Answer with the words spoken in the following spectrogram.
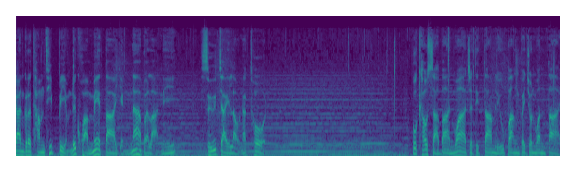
การกระทำที่เปี่ยมด้วยความเมตตาอย่างน่าประหลาดนี้ ซื้อใจเหล่านักโทษ พวกเขาสาบานว่าจะติดตามหลิวปังไปจนวันตาย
